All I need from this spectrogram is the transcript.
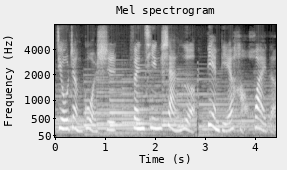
纠正过失、分清善恶、辨别好坏的。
